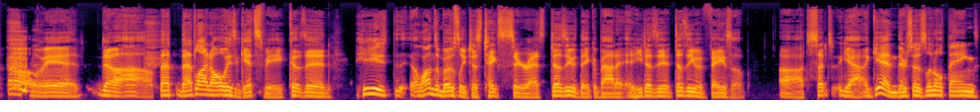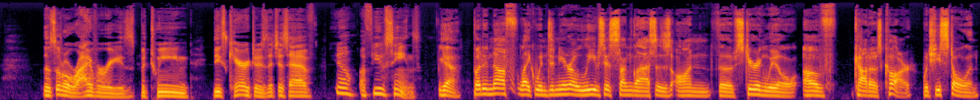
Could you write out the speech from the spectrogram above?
oh man, no, uh, that that line always gets me because then he Alonzo Mosley just takes the cigarettes, doesn't even think about it, and he doesn't it doesn't even phase him. Uh, such yeah. Again, there's those little things, those little rivalries between these characters that just have you know a few scenes. Yeah, but enough like when De Niro leaves his sunglasses on the steering wheel of Kotto's car, which he's stolen,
